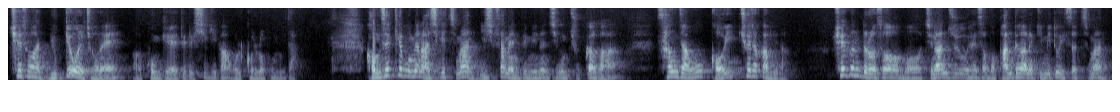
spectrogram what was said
최소한 6개월 전에 어, 공개해 드릴 시기가 올 걸로 봅니다. 검색해 보면 아시겠지만 23 엔드미는 지금 주가가 상장 후 거의 최저가입니다. 최근 들어서 뭐 지난주 해서 뭐 반등하는 기미도 있었지만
